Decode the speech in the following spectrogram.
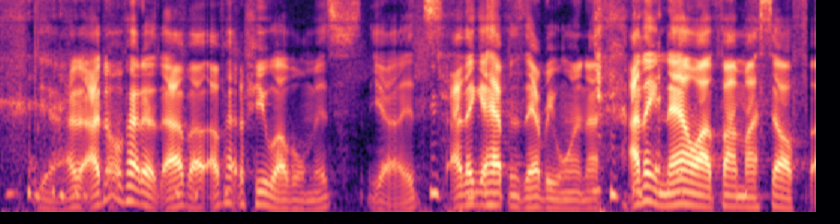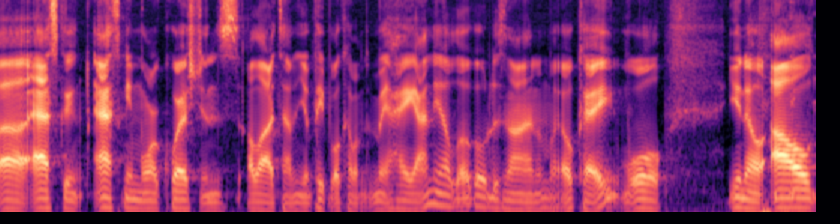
yeah. I, I know I've had a I've, I've had a few of them. It's yeah. It's I think it happens to everyone. I, I think now I find myself uh, asking asking more questions. A lot of times, you know, people come up to me, "Hey, I need a logo design." I'm like, "Okay, well." You know, I'll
